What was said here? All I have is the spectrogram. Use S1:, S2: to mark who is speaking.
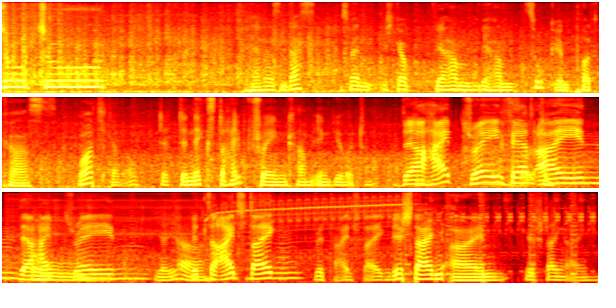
S1: Tschut, tschut. Ja, was ist denn das? Sven, ich glaube, wir haben, wir haben Zug im Podcast.
S2: What? Ich glaube auch. Der, der nächste Hype-Train kam irgendwie heute.
S3: Der Hype-Train fährt
S2: Sollte.
S3: ein. Der
S2: Oh.
S3: Hype-Train.
S2: Ja, ja.
S3: Bitte einsteigen. Bitte einsteigen.
S1: Wir steigen ein.
S2: Wir steigen ein.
